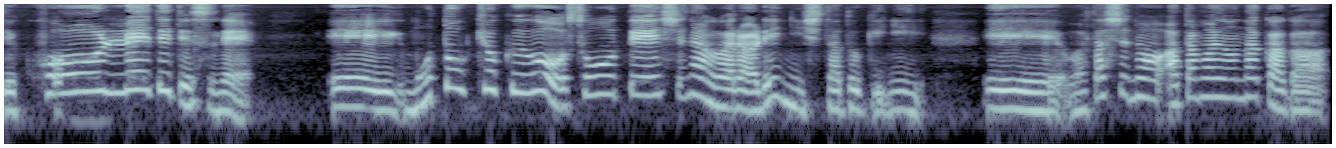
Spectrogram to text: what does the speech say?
で、これでですね、えー、元曲を想定しながらレにしたときに、えー、私の頭の中が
